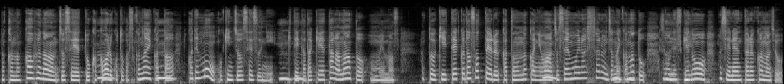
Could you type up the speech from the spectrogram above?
なかなか普段女性と関わることが少ない方とかでも、こう緊張せずに来ていただけたらなと思います。あと、聞いてくださっている方の中には、女性もいらっしゃるんじゃないかなと思うんですけど、もしレンタル彼女、ちょっ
